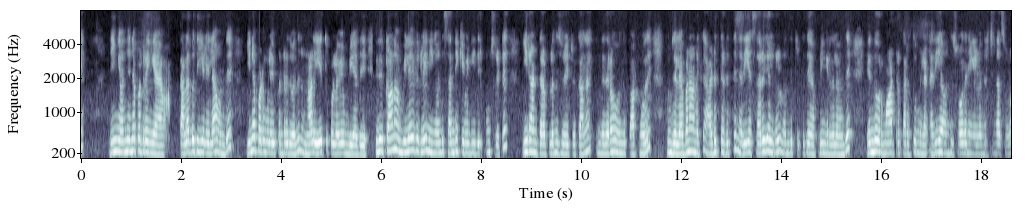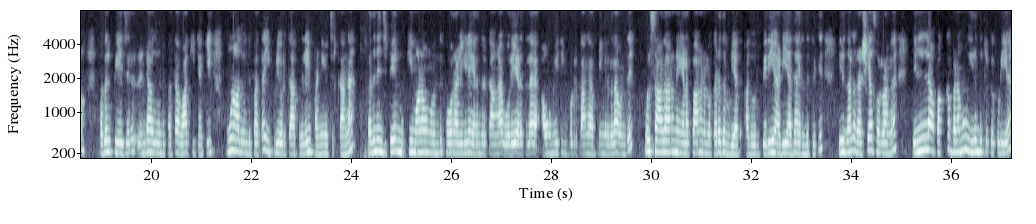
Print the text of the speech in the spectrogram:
நீங்க வந்து என்ன பண்றீங்க? தளபதிகளெல்லாம் வந்து இனப்படுகொலை பண்றது வந்து நம்மளால ஏற்றுக்கொள்ளவே முடியாது. இதற்கான விளைவுகளை நீங்க வந்து சந்திக்க வேண்டியது இருக்கும்னு சொல்லிட்டு ஈரான் தரப்புல இருந்து சொல்லிட்டு இருக்காங்க. இந்த தடவை வந்து பார்க்கும்போது கொஞ்சம் லெபனானுக்கு அடுத்தடுத்து நிறைய சருகல்கள் வந்துட்டு இருக்குது அப்படிங்கிறதுல வந்து எந்த ஒரு மாற்று கருத்தும் இல்லை. நிறைய வந்து சோதனைகள் வந்துருச்சுன்னு தான் சொல்லணும். முதல் பேஜர் ரெண்டாவது வந்து பார்த்தா வாக்கி டாக்கி மூணாவது வந்து பார்த்தா இப்படி ஒரு தாக்குதலையும் பண்ணி வச்சிருக்காங்க. பதினஞ்சு பேர் முக்கியமானவங்க வந்து போராளிகளே இறந்திருக்காங்க. ஒரே இடத்துல அவங்க மீட்டிங் போட்டிருக்காங்க அப்படிங்கிறதெல்லாம் வந்து ஒரு சாதாரண இழப்பாக நம்ம கருத முடியாது. அது ஒரு பெரிய அடியாக தான் இருந்துட்டு இருக்கு. இருந்தாலும் ரஷ்யா சொல்றாங்க எல்லா பக்க பலமும் இருந்துட்டு இருக்கக்கூடிய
